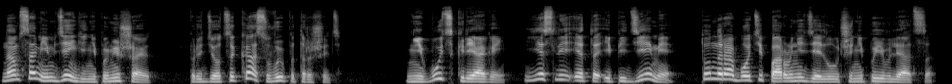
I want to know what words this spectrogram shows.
Нам самим деньги не помешают. Придется кассу выпотрошить. Не будь скрягой. Если это эпидемия, то на работе пару недель лучше не появляться.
